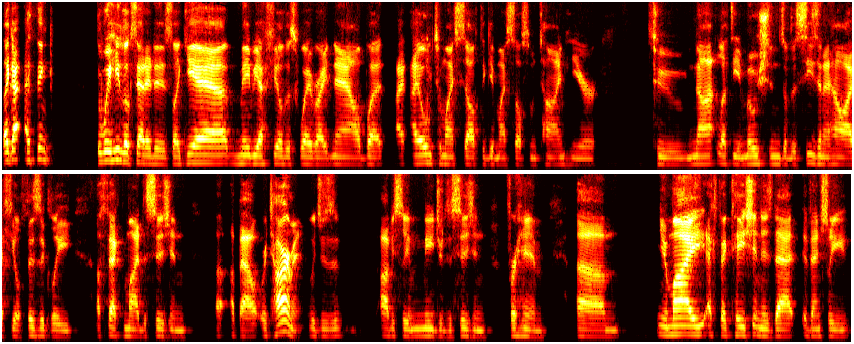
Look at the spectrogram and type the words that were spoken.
Like I, I, think the way he looks at it is like, "Yeah, maybe I feel this way right now, but I, I owe to myself to give myself some time here." To not let the emotions of the season and how I feel physically affect my decision uh, about retirement, which is obviously a major decision for him. Um, you know, my expectation is that eventually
